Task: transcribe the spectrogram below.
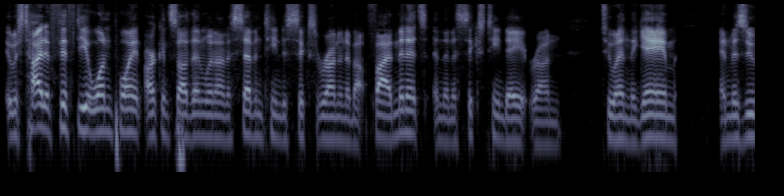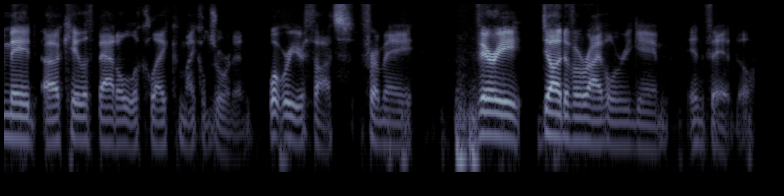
It was tied at 50 at one point. Arkansas then went on a 17 to 6 run in about 5 minutes and then a 16 to 8 run to end the game and Mizzou made uh, Khalif Battle look like Michael Jordan. What were your thoughts from a very dud of a rivalry game in Fayetteville?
